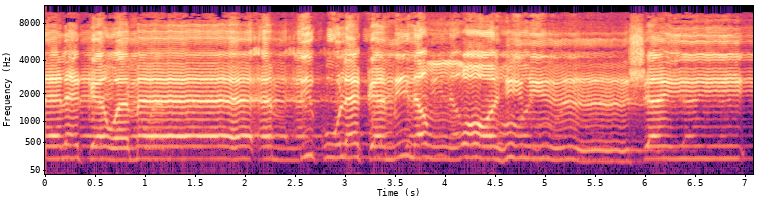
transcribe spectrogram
لك وما أملك لك من الله من شيء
